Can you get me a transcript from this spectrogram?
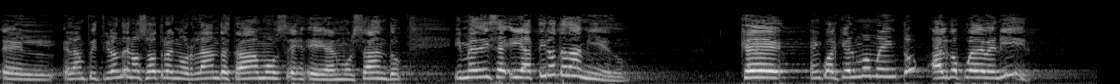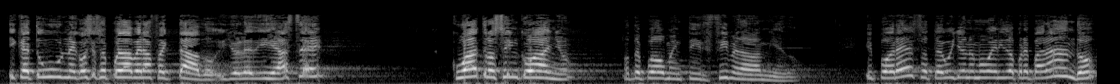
el, anfitrión de nosotros en Orlando, estábamos eh, eh, almorzando, y me dice, ¿y a ti no te da miedo? Que en cualquier momento algo puede venir y que tu negocio se pueda ver afectado. Y yo le dije, hace cuatro o cinco años, no te puedo mentir, sí me daba miedo. Y por eso Teo y yo nos hemos venido preparando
